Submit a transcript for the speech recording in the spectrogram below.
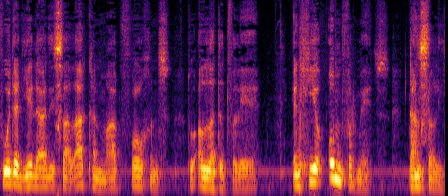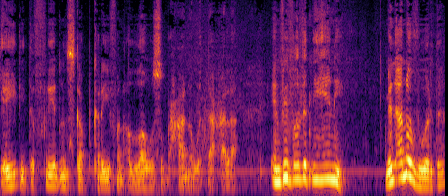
voordat jy daardie salaam kan maak volgens toe Allah dit wil hê. En gee om vir mense, dan sal jy die tevredenskap kry van Allah subhanahu wa ta'ala. En wie wil dit nie hê nie? Met ander woorde,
